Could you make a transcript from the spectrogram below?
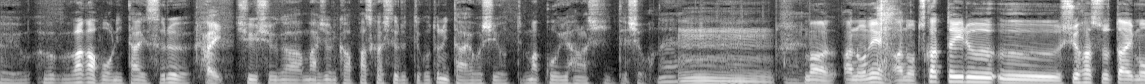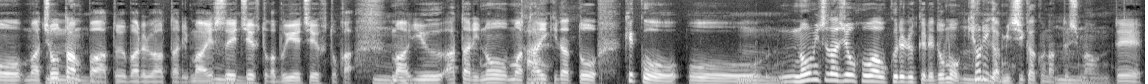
えー、我が方に対する収集がまあ非常に活発化しているということに対応しようって、まあ、こういう話でしょうね。うん。えー、まああのね、あの使っている周波数帯も、まあ、超短波と呼ばれるあたり、まあ、SHF とか VHF とか、まあ、いうあたりの、まあ、帯域だと、はい、結構お、濃密な情報は送れるけれども、距離が短くなってしまうんで、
